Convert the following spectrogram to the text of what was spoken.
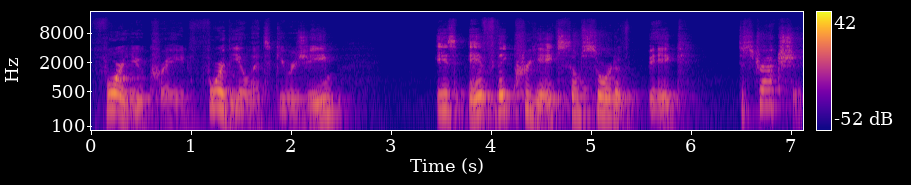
for Ukraine, for the Zelensky regime, is if they create some sort of big distraction.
